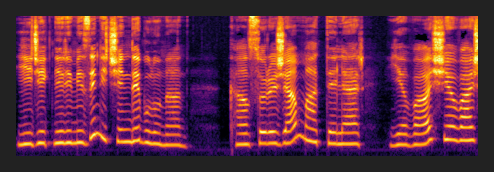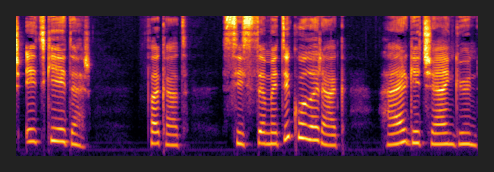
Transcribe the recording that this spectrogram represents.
Yiyeceklerimizin içinde bulunan kanserojen maddeler yavaş yavaş etki eder. Fakat sistematik olarak her geçen gün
